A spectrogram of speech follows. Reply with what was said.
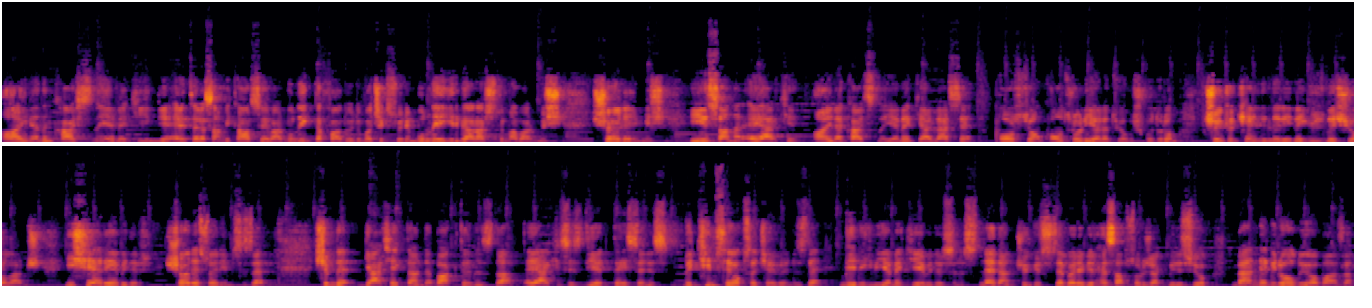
aynanın karşısına yemek yiyin diye enteresan bir tavsiye var. Bunu ilk defa duydum açık söyleyeyim. Bununla ilgili bir araştırma varmış. Şöyleymiş. İnsanlar eğer ki ayna karşısında yemek yerlerse porsiyon kontrolü yaratıyormuş bu durum. Çünkü kendileriyle yüzleşiyorlarmış. İşe yarayabilir. Şöyle söyleyeyim size. Şimdi gerçekten de baktığınızda eğer ki siz diyetteyseniz ve kimse yoksa çevrenizde deli gibi yemek yiyebilirsiniz. Neden? Çünkü size böyle bir hesap soracak birisi yok. Ben de bile oluyor bazen.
